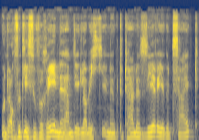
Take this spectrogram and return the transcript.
Und auch wirklich souverän. Da haben sie, glaube ich, eine totale Serie gezeigt.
